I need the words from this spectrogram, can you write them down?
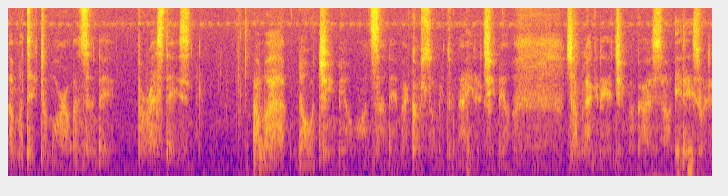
I'm gonna take tomorrow and Sunday for rest days. I'm gonna have no cheat meal on Sunday. My coach told me to not eat a cheat meal, so I'm not gonna eat cheat meal, guys. So it is what it is.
